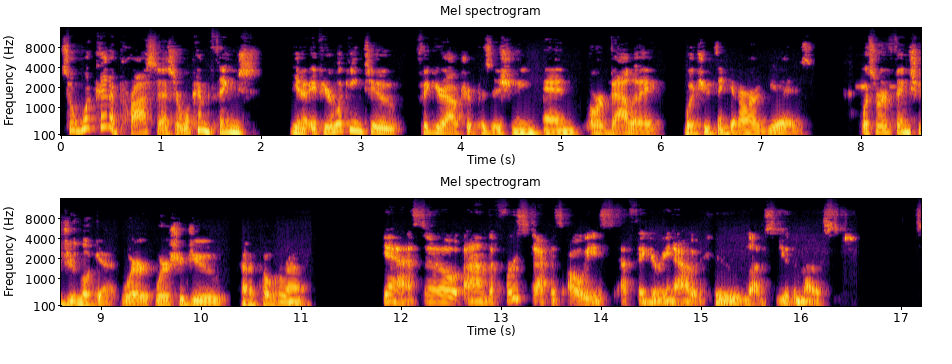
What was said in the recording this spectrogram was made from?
So, what kind of process or what kind of things, you know, if you're looking to figure out your positioning and or validate what you think it already is, what sort of things should you look at? Where where should you kind of poke around? Yeah. So um, the first step is always uh, figuring out who loves you the most.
